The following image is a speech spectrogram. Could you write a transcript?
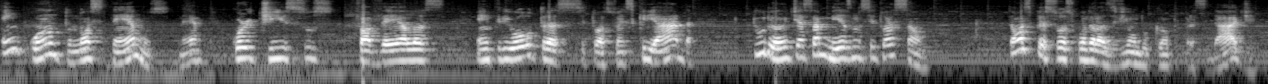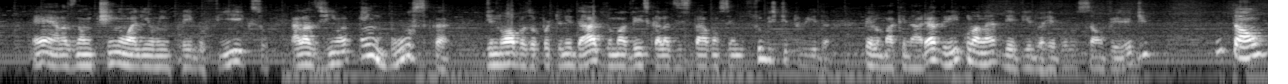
Enquanto nós temos né, cortiços, favelas, entre outras situações criadas durante essa mesma situação. Então as pessoas quando elas vinham do campo para a cidade, é, elas não tinham ali um emprego fixo, elas vinham em busca de novas oportunidades, uma vez que elas estavam sendo substituídas pelo maquinário agrícola, né, devido à Revolução Verde. Então,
